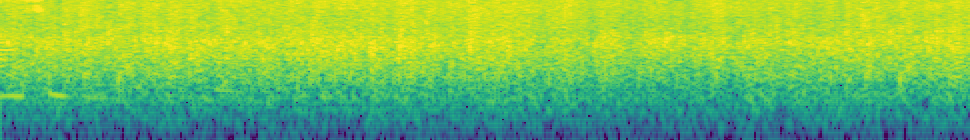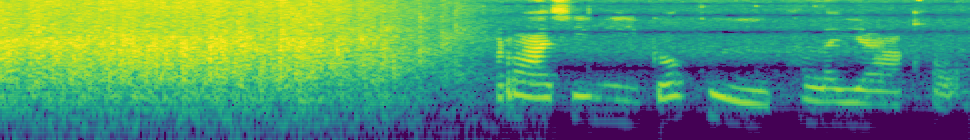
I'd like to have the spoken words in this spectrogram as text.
าชินีราชินีก็คือภรรยาของ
